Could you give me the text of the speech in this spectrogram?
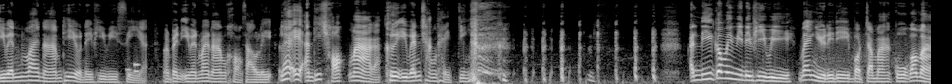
อีเวนต์ว่ายน้ำที่อยู่ใน PVC อะมันเป็นอีเวนต์ว่ายน้ำของซาลิและไออันที่ช็อกมากอะคืออีเวนต์ชังไห่จริง อันนี้ก็ไม่มีใน PV แม่งอยู่ดีๆ บทจะมากูก็มา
